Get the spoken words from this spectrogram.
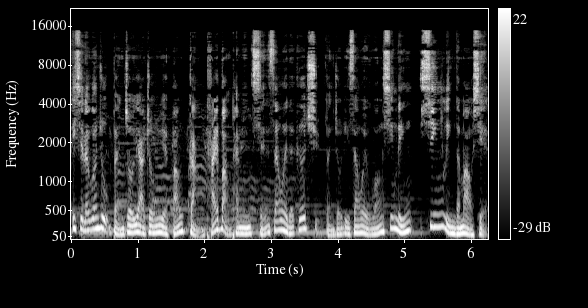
一起来关注本周亚洲音乐榜港台榜排名前三位的歌曲。本周第三位，王心凌《心灵的冒险》。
